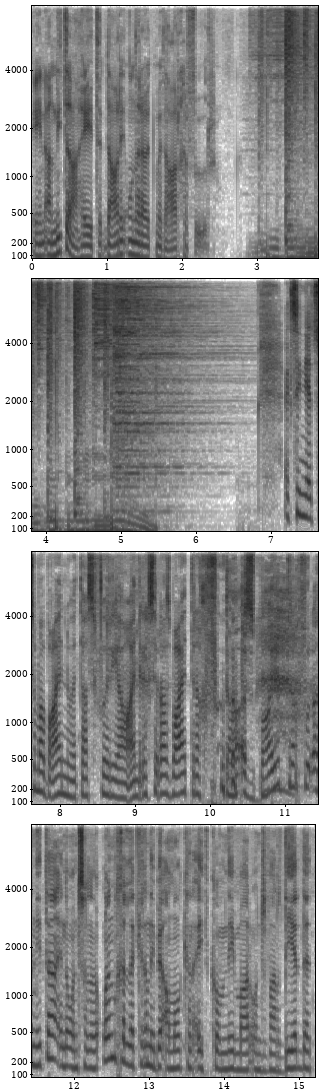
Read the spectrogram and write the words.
en Anita het daardie onderhoud met haar gevoer. Ek sien jy het sommer baie notas voor jou, Hendrik, so daar's baie terugvoer. Daar is baie terugvoer Anita en ons sal ongelukkig nie by almal kan uitkom nie, maar ons waardeer dit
